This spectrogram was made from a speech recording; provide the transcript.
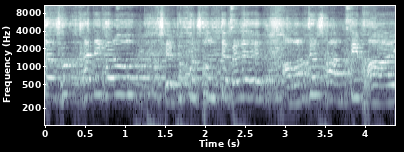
তার সুখ্যাতি করুক, সেটুকু শুনতে পেলে আমার যে শান্তি ভাই।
